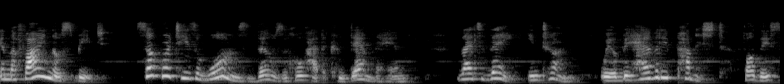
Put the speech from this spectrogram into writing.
In the final speech, Socrates warns those who had condemned him that they, in turn, will be heavily punished for this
